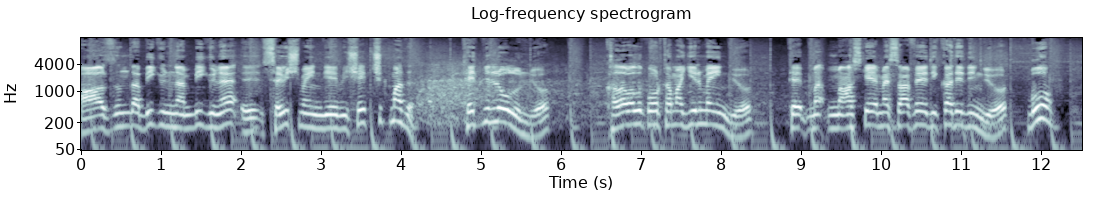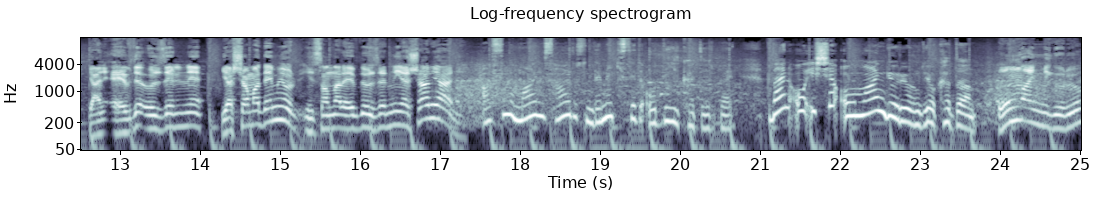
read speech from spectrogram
Ağzında bir günden bir güne e, sevişmeyin diye bir şey çıkmadı. Tedbirli olun diyor. Kalabalık ortama girmeyin diyor. Te- ma- maskeye mesafeye dikkat edin diyor. Bu yani evde özelini yaşama demiyor. İnsanlar evde özelini yaşar yani. Aslında Miley Cyrus'un demek istediği o değil Kadir Bey. Ben o işi online görüyorum diyor kadın. Online mi görüyor?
